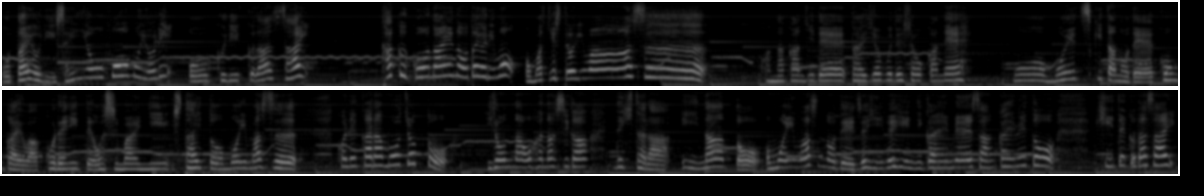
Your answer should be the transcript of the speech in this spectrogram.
お便り専用フォームよりお送りください。各コーナーへのお便りもお待ちしております。こんな感じで大丈夫でしょうかね。もう燃え尽きたので、今回はこれにておしまいにしたいと思います。これからもうちょっといろんなお話ができたらいいなと思いますので、ぜひぜひ2回目、3回目と聞いてください。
